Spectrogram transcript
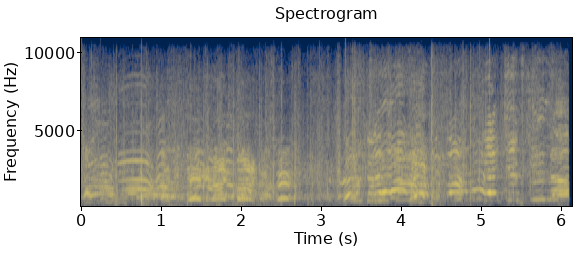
Kapitän, gleich mal!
